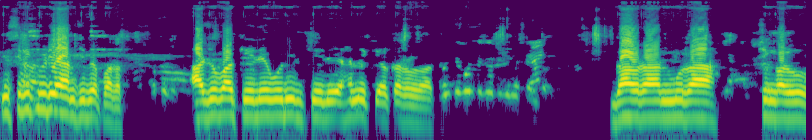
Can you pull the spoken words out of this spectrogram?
तिसरी पिढी आहे आमची व्यापारात आजोबा केले, वडील केले के- करत आता? गावरान, मुरा, शिंगाळू,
